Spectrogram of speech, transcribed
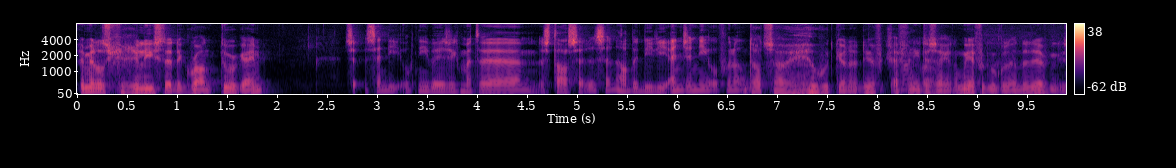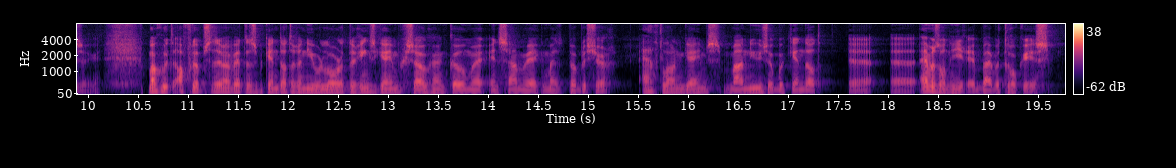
inmiddels gereleased de Grand Tour game. Z- zijn die ook niet bezig met eh, Star Citizen? Hadden die die engine niet overgenomen? Dat zou heel goed kunnen. durf ik even niet te zeggen. Dan moet je even googlen. Dat durf ik niet te zeggen. Maar goed, afgelopen september werd dus bekend dat er een nieuwe Lord of the Rings game zou gaan komen in samenwerking met publisher Athlon Games. Maar nu is ook bekend dat eh, eh, Amazon hierbij betrokken is.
